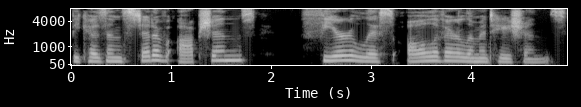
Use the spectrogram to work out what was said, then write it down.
because instead of options, fear lists all of our limitations.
